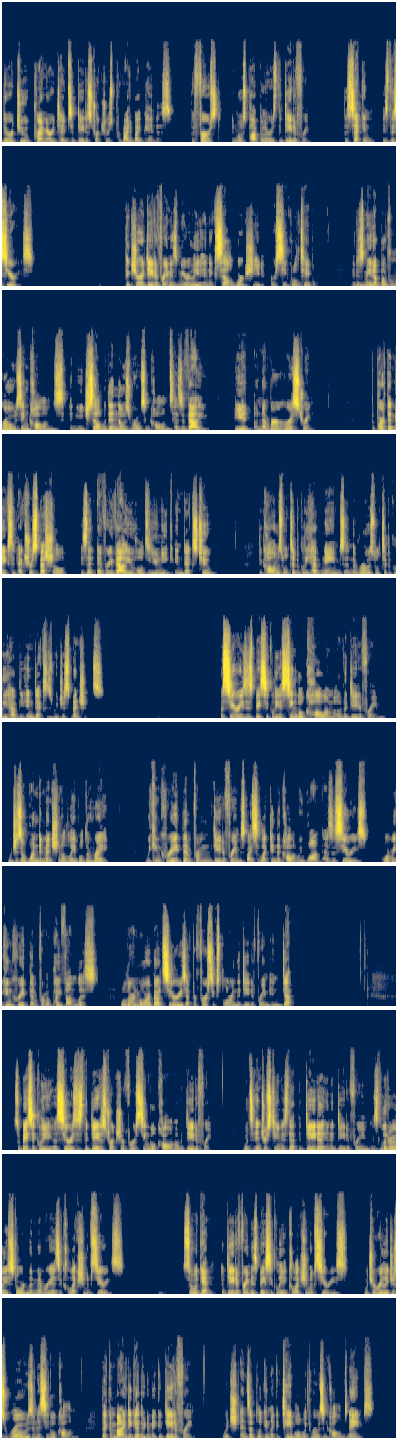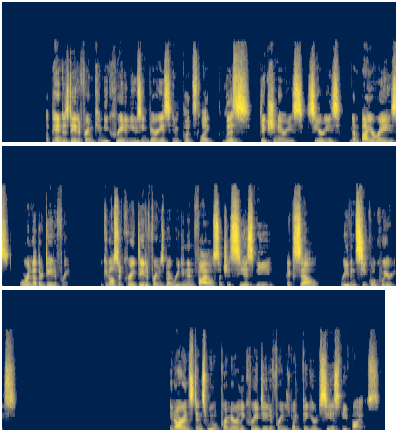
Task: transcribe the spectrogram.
There are two primary types of data structures provided by pandas. The first and most popular is the data frame. The second is the series. Picture a data frame as merely an Excel worksheet or SQL table. It is made up of rows and columns, and each cell within those rows and columns has a value, be it a number or a string. The part that makes it extra special is that every value holds a unique index too. The columns will typically have names and the rows will typically have the indexes we just mentioned. A series is basically a single column of a data frame, which is a one-dimensional labeled array. We can create them from data frames by selecting the column we want as a series, or we can create them from a Python list. We'll learn more about series after first exploring the data frame in depth. So basically, a series is the data structure for a single column of a data frame. What's interesting is that the data in a data frame is literally stored in the memory as a collection of series. So again, a data frame is basically a collection of series, which are really just rows in a single column, that combine together to make a data frame, which ends up looking like a table with rows and columns names. A pandas data frame can be created using various inputs like lists, dictionaries, series, NumPy arrays, or another data frame. We can also create data frames by reading in files such as CSV, Excel, or even SQL queries. In our instance, we will primarily create data frames by configured CSV files.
